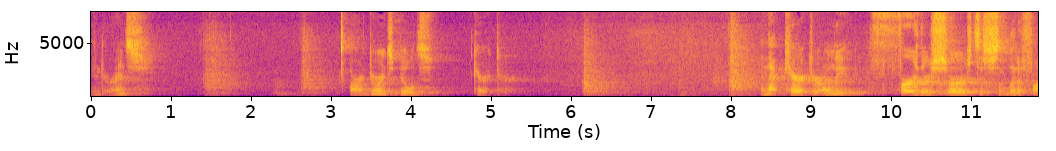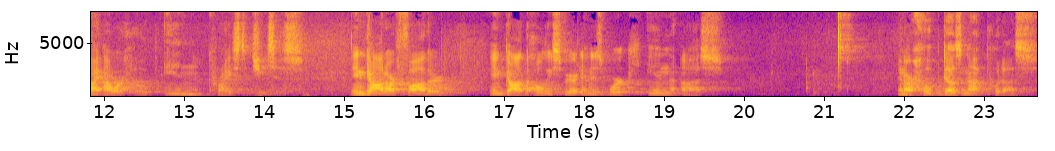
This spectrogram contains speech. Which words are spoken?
endurance. Our endurance builds character. And that character only further serves to solidify our hope in Christ Jesus, in God our Father, in God the Holy Spirit, and His work in us. And our hope does not put us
